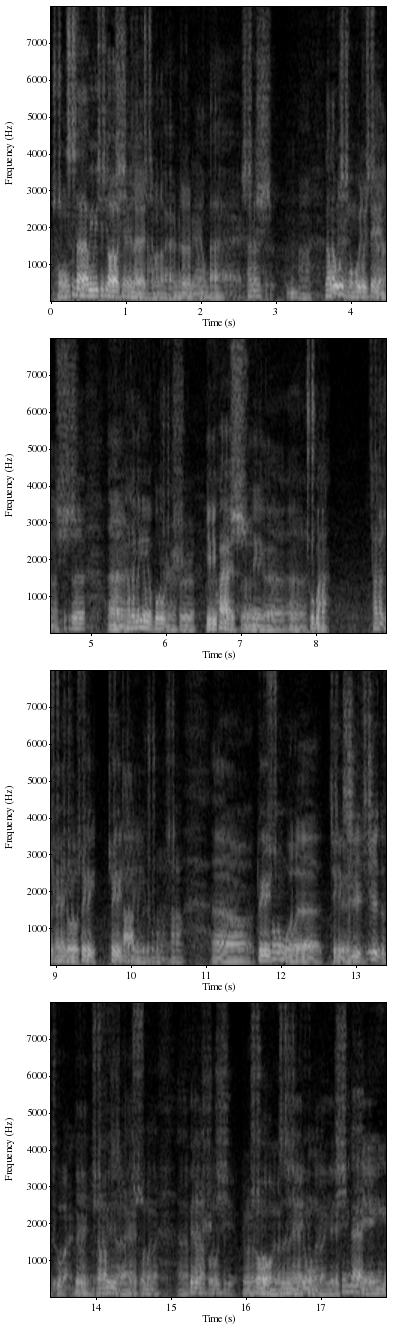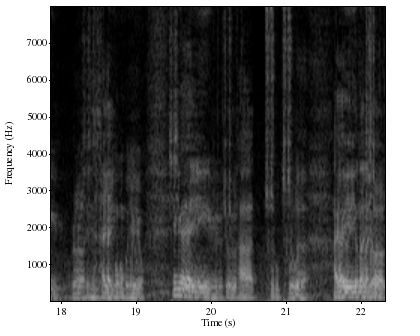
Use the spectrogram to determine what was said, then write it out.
从次贷危机到现在涨了百分之两百三十啊，那为什么会这样呢？其实，呃，它的业务构成是一块是那个呃出版，它是全球最最大的一个出版商，呃，对中国的这个纸质的出版对消费者来说呢，呃，非常熟悉。比如说我们之前用的一个新概念英语，不知道现在用不用？新概念英语就是他出出的。还有一个呢，叫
